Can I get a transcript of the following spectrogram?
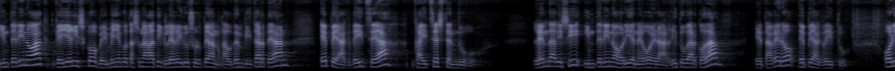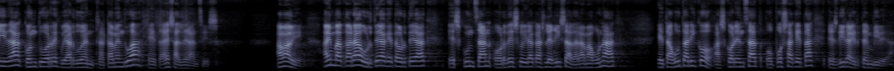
interinoak gehiagizko behinbeinekotasunagatik lege iruzurpean gauden bitartean, epeak deitzea gaitzesten dugu. Lehen da bizi, interino horien egoera argitu beharko da, eta gero epeak deitu. Hori da kontu horrek behar duen tratamendua eta ez alderantziz. Amabi, hainbat gara urteak eta urteak hezkuntzan ordezko irakasle gisa daramagunak eta gutariko askorentzat oposaketak ez dira irten bidea.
